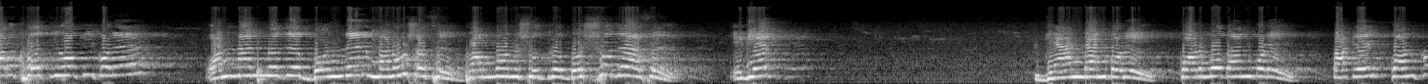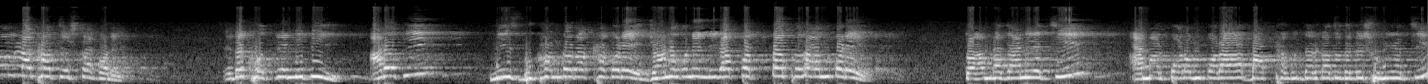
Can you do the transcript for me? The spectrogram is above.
আর ক্ষত্রিয় কি করে? অন্যান্য যে বর্ণের মানুষ আছে, ব্রাহ্মণ, শূদ্র, বৈশ্য যে আছে এগুলা জ্ঞান দান করে, কর্ম দান করে, তাকে কন্ট্রোল রাখার চেষ্টা করে। এটা ক্ষত্রিয়ের নীতি। আরও কি? নিজ ভূখণ্ড রক্ষা করে, জনগণের নিরাপত্তা প্রদান করে। তো আমরা জানিয়েছি, আমার পরম্পরা বাপ ঠাকুরদার কাছে যেটা শুনিয়েছি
